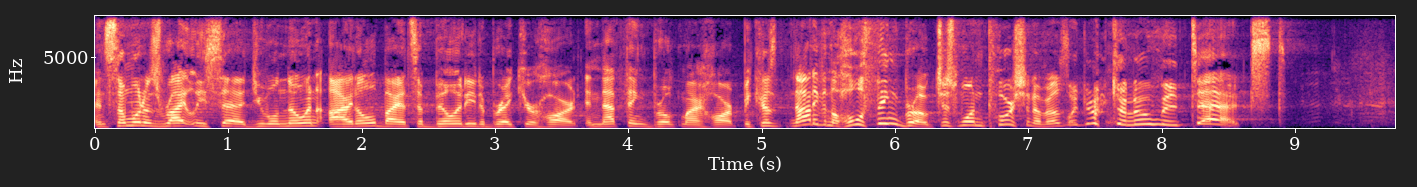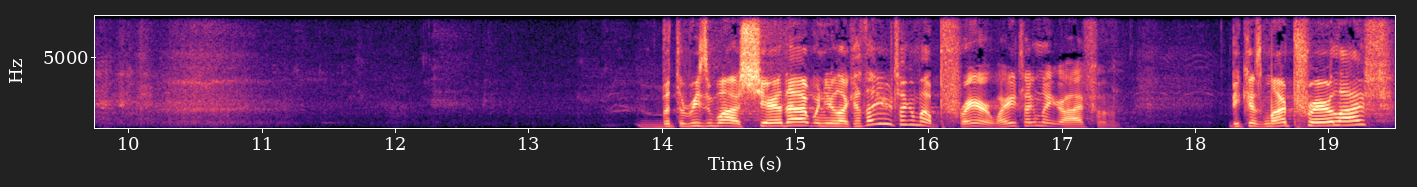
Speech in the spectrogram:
And someone has rightly said, You will know an idol by its ability to break your heart. And that thing broke my heart because not even the whole thing broke, just one portion of it. I was like, I can only text. But the reason why I share that when you're like, I thought you were talking about prayer. Why are you talking about your iPhone? Because my prayer life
